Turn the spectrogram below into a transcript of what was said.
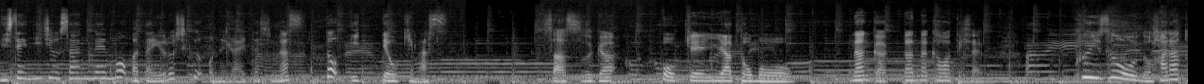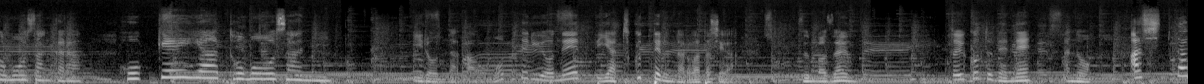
2023年もまたよろしくお願いいたします。と言っておきます。さすが保険屋友。なんかだんだん変わってきたよ。クイズ王の原智夫さんから保険屋友さんにいろんな顔持ってるよね。っていや作ってるんだろ私が。すんません。ということでねあの明日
